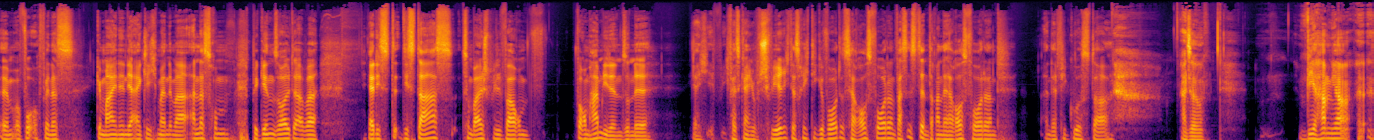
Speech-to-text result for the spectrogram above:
Ähm, obwohl, auch wenn das gemeinhin ja eigentlich man immer andersrum beginnen sollte, aber ja, die, die Stars zum Beispiel, warum, warum haben die denn so eine, ja, ich, ich weiß gar nicht, ob schwierig das richtige Wort ist, herausfordernd. Was ist denn dran herausfordernd an der Figur Star? Also wir haben ja äh,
